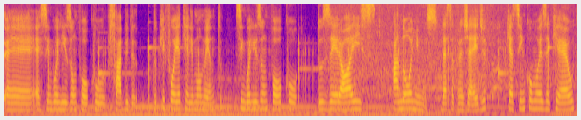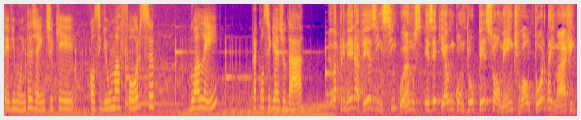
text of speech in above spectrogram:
é, é, simboliza um pouco, sabe, do, do que foi aquele momento. Simboliza um pouco dos heróis anônimos dessa tragédia. Que assim como Ezequiel, teve muita gente que conseguiu uma força do além para conseguir ajudar pela primeira vez em cinco anos, Ezequiel encontrou pessoalmente o autor da imagem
